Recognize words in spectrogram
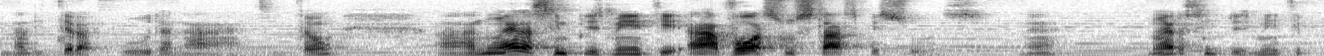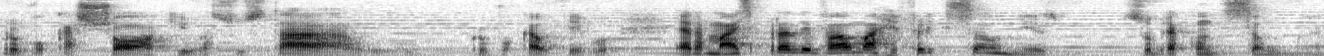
na literatura, na arte. Então, ah, não era simplesmente, ah, vou assustar as pessoas, né? Não era simplesmente provocar choque, ou assustar, ou provocar o terror. Era mais para levar uma reflexão mesmo sobre a condição humana.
